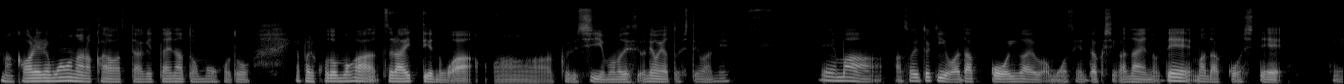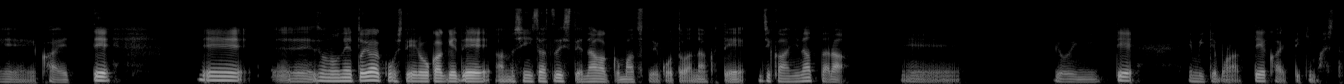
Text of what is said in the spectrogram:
まあ、変われるものなら変わってあげたいなと思うほど、やっぱり子供が辛いっていうのは、あ苦しいものですよね、親としてはね。で、まあ、そういう時は抱っこ以外はもう選択肢がないので、まあ、抱っこして、えー、帰って、で、えー、そのネット予約をしているおかげで、あの診察室で長く待つということはなくて、時間になったら、えー、病院に行って、え見てもらって帰ってきました。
